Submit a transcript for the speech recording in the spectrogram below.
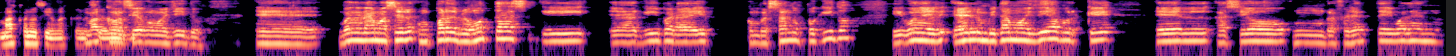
más, conocido, más conocido. Más conocido como Gito. Eh, bueno, le vamos a hacer un par de preguntas y eh, aquí para ir conversando un poquito. Y bueno, él, él, lo invitamos hoy día porque él ha sido un referente igual en,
